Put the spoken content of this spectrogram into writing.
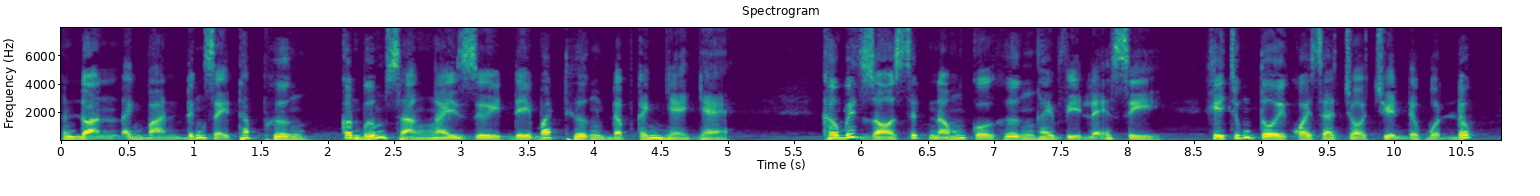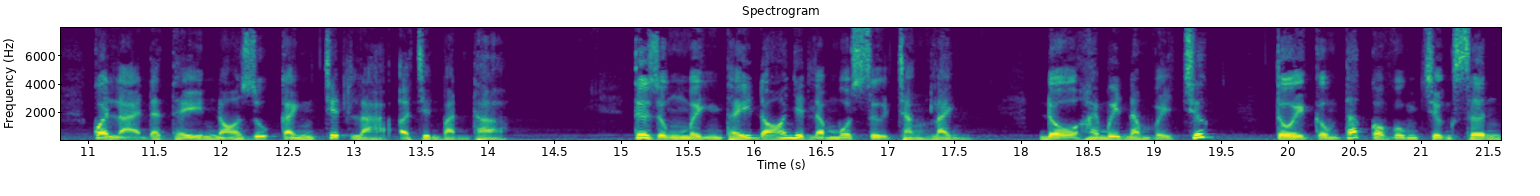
Đoạn anh bạn đứng dậy thắp hương, Con bướm xả ngay dưới đế bát hương đập cánh nhẹ nhẹ. Không biết do sức nóng của hương hay vì lẽ gì, Khi chúng tôi quay ra trò chuyện được một lúc, Quay lại đã thấy nó rũ cánh chết lạ ở trên bàn thờ. Tôi dùng mình thấy đó như là một sự chẳng lành. Độ 20 năm về trước, Tôi công tác qua vùng Trường Sơn,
